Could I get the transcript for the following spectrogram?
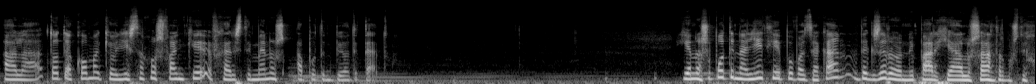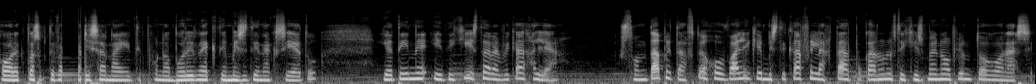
αλλά τότε ακόμα και ο λίσταρχος φάνηκε ευχαριστημένος από την ποιότητά του. Για να σου πω την αλήθεια, είπε ο Βατζακάν, δεν ξέρω αν υπάρχει άλλος άνθρωπος στη χώρα εκτός από τη Βασίλισσα Ναΐτη που να μπορεί να εκτιμήσει την αξία του, γιατί είναι ειδική στα αραβικά χαλιά. Στον τάπητα αυτό έχω βάλει και μυστικά φυλαχτά που κάνουν ευτυχισμένο όποιον το αγοράσει.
